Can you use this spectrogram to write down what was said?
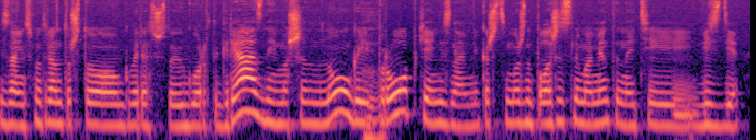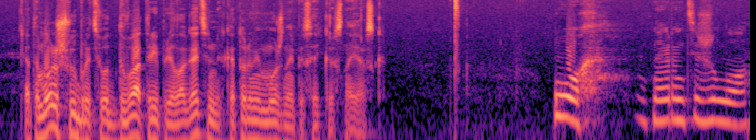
не знаю, несмотря на то, что говорят, что и город и грязный, и машин много, и mm-hmm. пробки, я не знаю, мне кажется, можно положительные моменты найти везде. А ты можешь выбрать вот два-три прилагательных, которыми можно описать Красноярск? Ох, это, наверное, тяжело.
